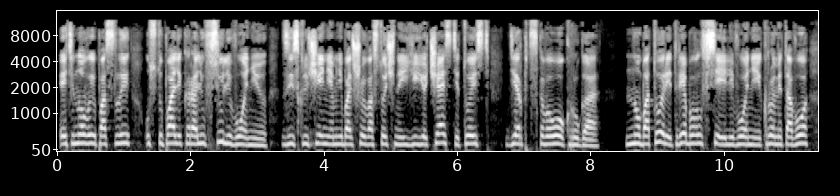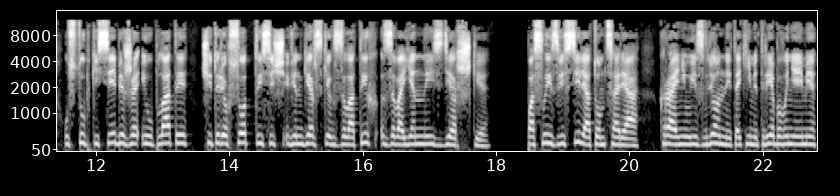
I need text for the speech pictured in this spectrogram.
Эти новые послы уступали королю всю Ливонию, за исключением небольшой восточной ее части, то есть Дербтского округа. Но Баторий требовал всей Ливонии, кроме того, уступки Себежа и уплаты 400 тысяч венгерских золотых за военные издержки. Послы известили о том царя. Крайне уязвленный такими требованиями,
